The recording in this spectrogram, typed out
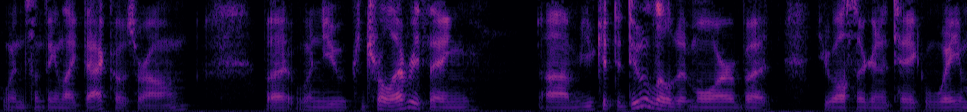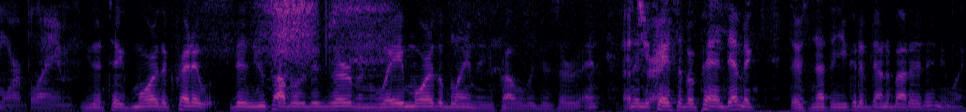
when something like that goes wrong. But when you control everything, um, you get to do a little bit more, but you also are going to take way more blame. You're going to take more of the credit than you probably deserve and way more of the blame than you probably deserve. And, and in the right. case of a pandemic, there's nothing you could have done about it anyway.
